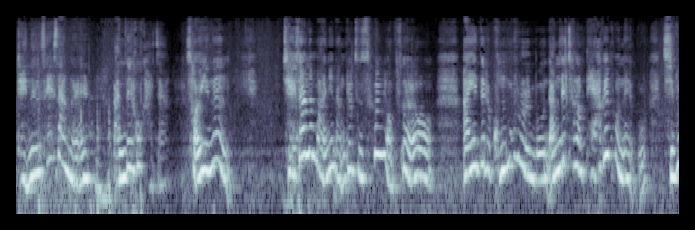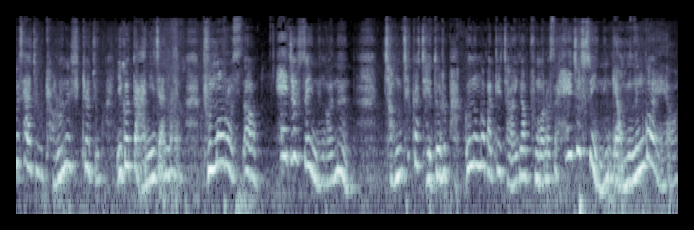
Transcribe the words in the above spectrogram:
되는 세상을 만들고 가자. 저희는 재산은 많이 남겨준 소용이 없어요. 아이들을 공부를 뭐 남들처럼 대학을 보내고 집을 사주고 결혼을 시켜주고 이것도 아니잖아요. 부모로서 해줄 수 있는 거는 정책과 제도를 바꾸는 것밖에 저희가 부모로서 해줄 수 있는 게 없는 거예요.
